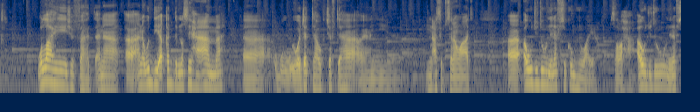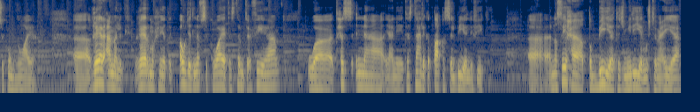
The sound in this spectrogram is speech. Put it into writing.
والله شوف فهد أنا أنا ودي أقدم نصيحة عامة آه، ووجدتها واكتشفتها آه، يعني آه، من عشر سنوات. أوجدوا لنفسكم هواية صراحة أوجدوا لنفسكم هواية. غير عملك غير محيطك أوجد لنفسك هواية تستمتع فيها وتحس إنها يعني تستهلك الطاقة السلبية اللي فيك. آه، نصيحة طبية تجميلية المجتمعية.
